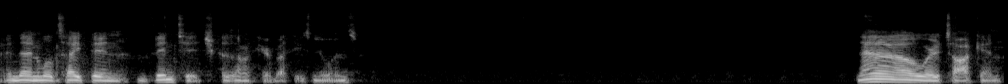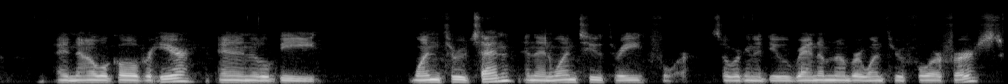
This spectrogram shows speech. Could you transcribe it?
and then we'll type in vintage because I don't care about these new ones. Now we're talking. And now we'll go over here and it'll be 1 through 10 and then 1, 2, 3, 4. So we're going to do random number 1 through 4 first.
